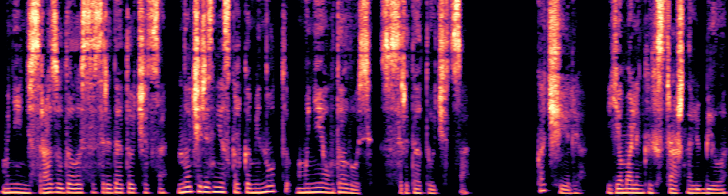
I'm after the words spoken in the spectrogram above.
Мне не сразу удалось сосредоточиться, но через несколько минут мне удалось сосредоточиться. Качели. Я маленько их страшно любила.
